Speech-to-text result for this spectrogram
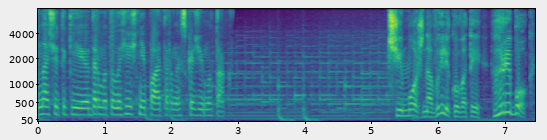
наші такі дерматологічні паттерни, скажімо так. Чи можна вилікувати грибок?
